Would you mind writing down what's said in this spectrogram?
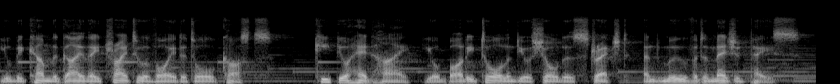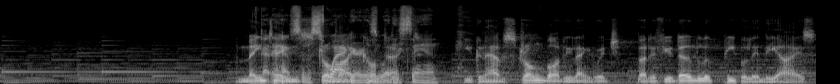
you'll become the guy they try to avoid at all costs. Keep your head high, your body tall and your shoulders stretched, and move at a measured pace. Maintain strong eye contact. You can have strong body language, but if you don't look people in the eyes,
